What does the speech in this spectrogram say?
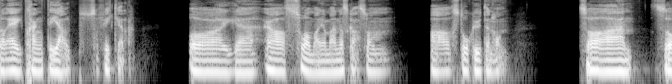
når jeg trengte hjelp, så fikk jeg det. Og jeg, jeg har så mange mennesker som har strukket ut en hånd. Så, eh, så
